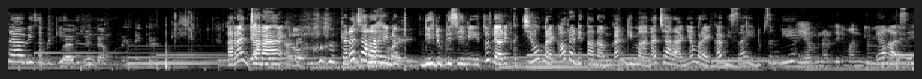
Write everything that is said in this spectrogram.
ada bisa begitu. Baju nggak mau nikah karena Yang cara karena cara hidup di hidup di sini itu dari kecil mereka udah ditanamkan gimana caranya mereka bisa hidup sendiri. Iya benar. Jadi mandiri ya nggak sih?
